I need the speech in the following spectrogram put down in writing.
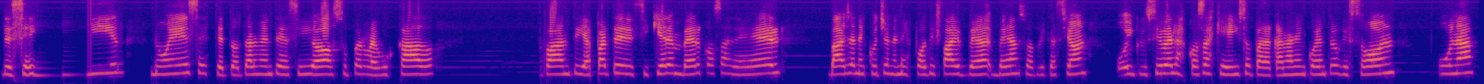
de seguir, no es este, totalmente así, oh, súper rebuscado. Y aparte, si quieren ver cosas de él, vayan, escuchen en Spotify, vea- vean su aplicación o inclusive las cosas que hizo para Canal Encuentro, que son una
